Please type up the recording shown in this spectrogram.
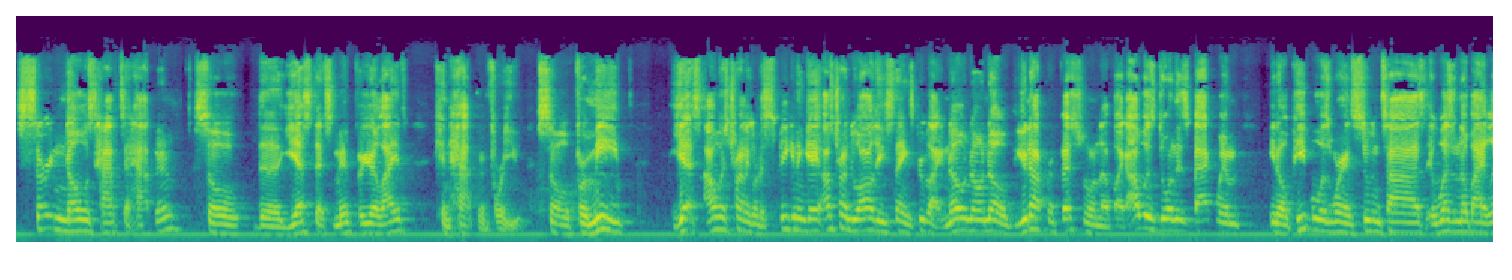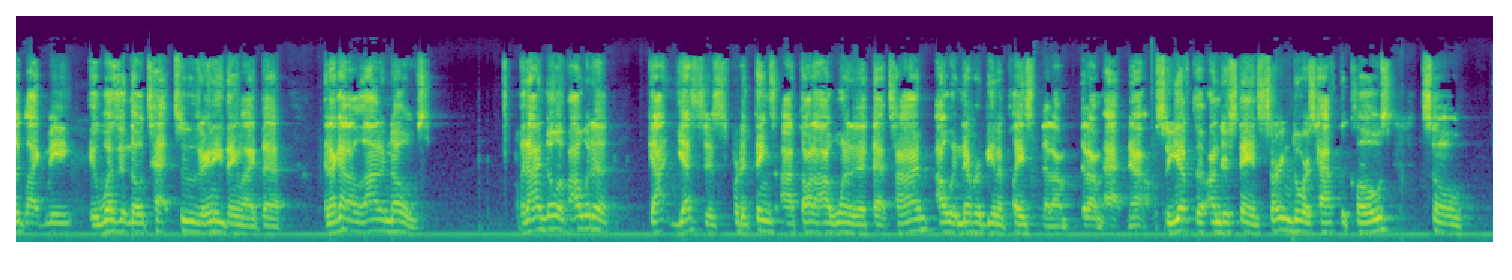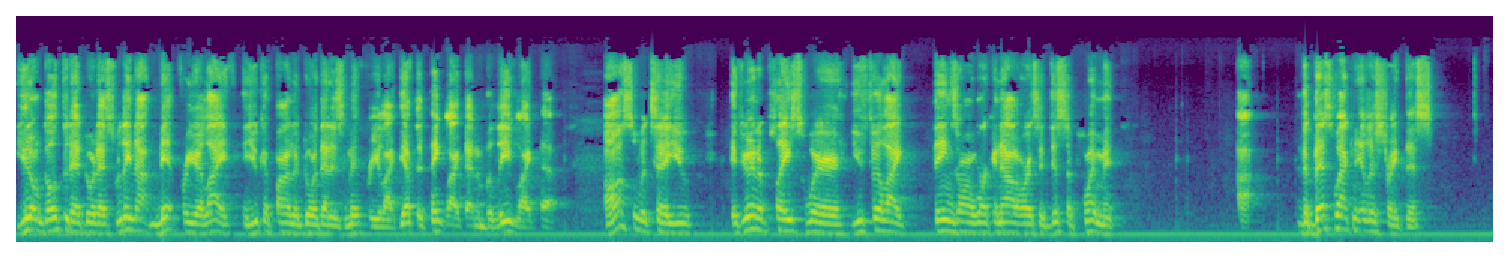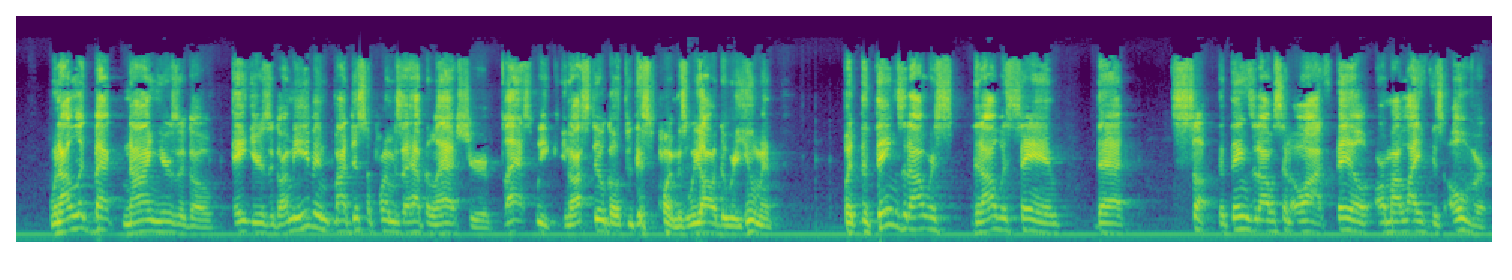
certain no's have to happen. So the yes that's meant for your life can happen for you. So for me, yes, I was trying to go to speaking engagement. I was trying to do all these things. People like, no, no, no, you're not professional enough. Like I was doing this back when, you know, people was wearing suit and ties. It wasn't nobody looked like me. It wasn't no tattoos or anything like that. And I got a lot of no's. But I know if I would have got yeses for the things I thought I wanted at that time, I would never be in a place that I'm that I'm at now. So you have to understand certain doors have to close. So you don't go through that door that's really not meant for your life, and you can find a door that is meant for your life. You have to think like that and believe like that. I also would tell you if you're in a place where you feel like things aren't working out or it's a disappointment, the best way I can illustrate this when I look back nine years ago, eight years ago, I mean, even my disappointments that happened last year, last week, you know, I still go through disappointments. We all do. We're human. But the things that I was that I was saying that suck, the things that I was saying, oh, I failed or my life is over,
